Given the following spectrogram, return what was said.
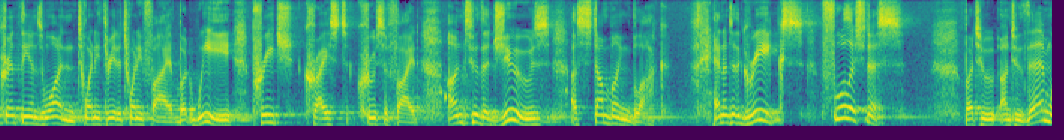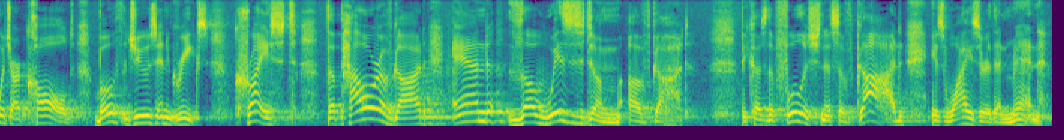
Corinthians 1 23 to 25. But we preach Christ crucified, unto the Jews a stumbling block, and unto the Greeks foolishness but to, unto them which are called, both Jews and Greeks, Christ, the power of God and the wisdom of God. Because the foolishness of God is wiser than men.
